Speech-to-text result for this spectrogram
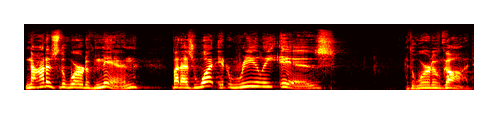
not as the Word of men, but as what it really is the Word of God.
